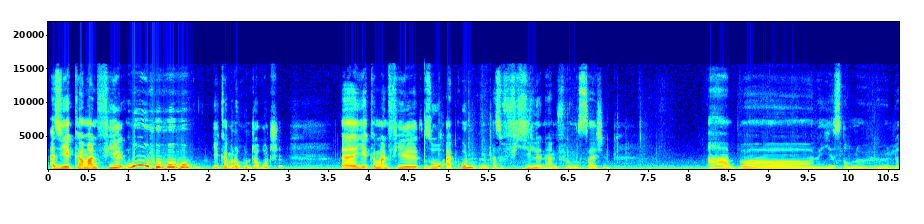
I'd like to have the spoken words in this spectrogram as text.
Also hier kann man viel... Uh, hier kann man auch runterrutschen. Äh, hier kann man viel so erkunden. Also viel in Anführungszeichen. Aber hier ist noch eine Höhle.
